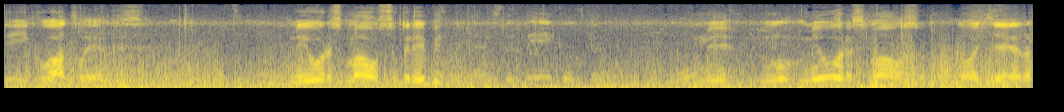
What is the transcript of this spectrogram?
Tīklu atliekas. Mjūras mausu gribi? Mi, mu, Mjūras mausu noķēra.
